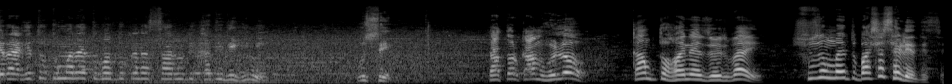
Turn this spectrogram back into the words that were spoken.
এর আগে তো তোমার তোমার দোকানে চারুটি খাতি দেখিনি। বুঝছি। তা তোর কাম হইল? কাম তো হয় না জহির ভাই। সুজন ভাই তো বাসা ছেড়ে দিছে।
